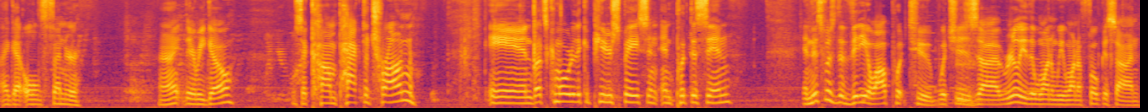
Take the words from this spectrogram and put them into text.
I got old Fender all right, there we go. It's a compactatron. And let's come over to the computer space and, and put this in. And this was the video output tube, which is uh, really the one we want to focus on.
